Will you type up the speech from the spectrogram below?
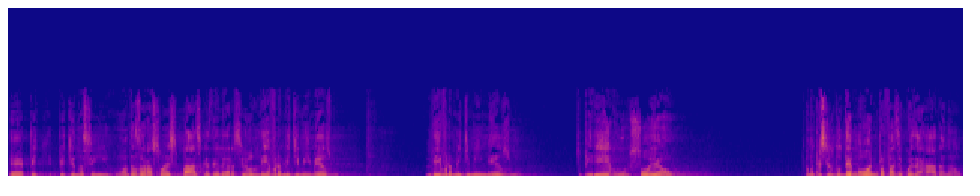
é, pedindo assim, uma das orações básicas dele era: Senhor, livra-me de mim mesmo. Livra-me de mim mesmo. Que perigo sou eu. Eu não preciso do demônio para fazer coisa errada, não.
